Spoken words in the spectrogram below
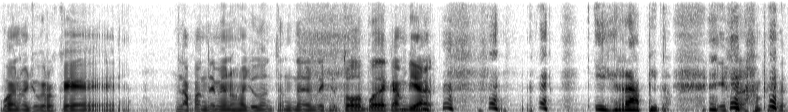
Bueno, yo creo que la pandemia nos ayuda a entender de que todo puede cambiar. y rápido. Y rápido.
